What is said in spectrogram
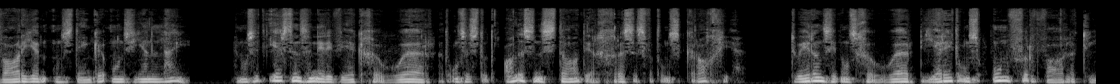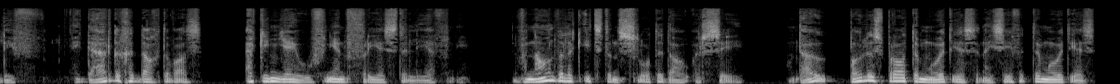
waarheen ons denke ons heen lei. En ons het eerstens in hierdie week gehoor dat ons is tot alles in staat deur Christus wat ons krag gee. Tweedens het ons gehoor die Here het ons onverwaarlik lief. Die derde gedagte was ek en jy hoef nie in vrees te leef nie. Vanaand wil ek iets ten slotte daaroor sê. Onthou, Paulus praat te Timoteus en hy sê vir Timoteus:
